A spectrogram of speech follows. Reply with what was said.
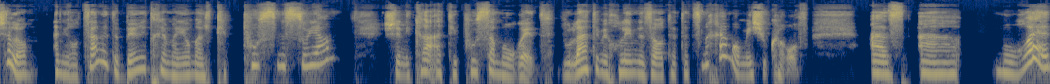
שלום, אני רוצה לדבר איתכם היום על טיפוס מסוים שנקרא הטיפוס המורד, ואולי אתם יכולים לזהות את עצמכם או מישהו קרוב. אז המורד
